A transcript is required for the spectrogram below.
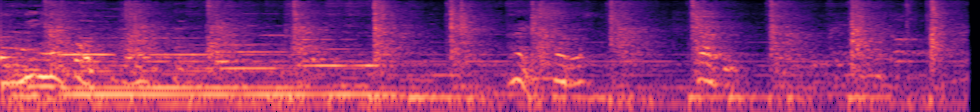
uh, mini cost.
